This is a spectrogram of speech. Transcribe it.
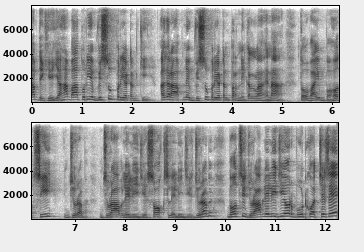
अब देखिए, यहाँ बात हो रही है विश्व पर्यटन की। अगर आपने विश्व पर्यटन पर निकलना है ना तो भाई बहुत सी जुरब, जुराब ले लीजिए सॉक्स ले लीजिए। जुरब, बहुत सी जुराब ले लीजिए और बूट को अच्छे से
